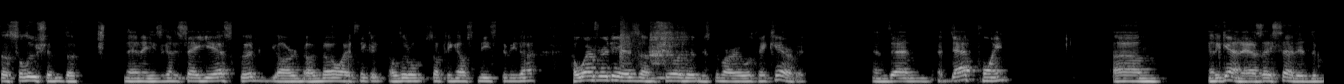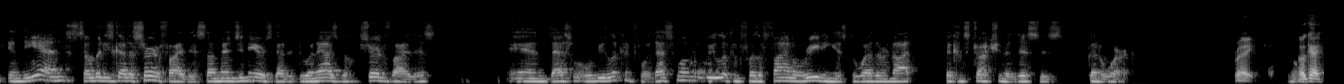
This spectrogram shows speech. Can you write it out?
the solution, the, then he's gonna say, yes, good, or, or no, I think a little, something else needs to be done. However it is, I'm sure that Mr. Murray will take care of it. And then at that point, um, and again, as I said, in the, in the end, somebody's got to certify this. Some engineer's got to do an as-built, certify this. And that's what we'll be looking for. That's when we'll be looking for the final reading as to whether or not the construction of this is going to work. Right, okay.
